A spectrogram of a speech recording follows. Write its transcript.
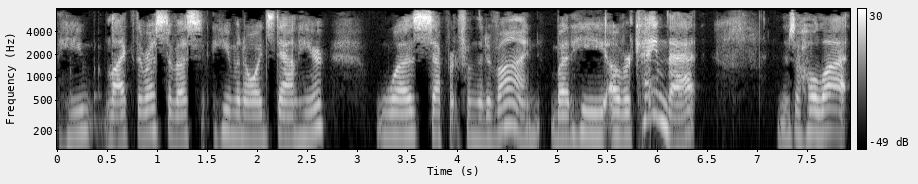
he, like the rest of us humanoids down here, was separate from the divine, but he overcame that. And there's a whole lot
